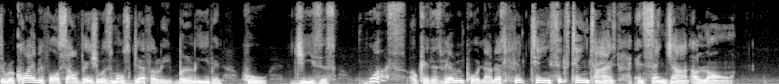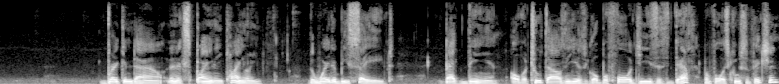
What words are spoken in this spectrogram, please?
the requirement for salvation was most definitely believing who Jesus was. Okay, that's very important. Now that's 15, 16 times in St. John alone breaking down and explaining plainly the way to be saved back then, over 2,000 years ago, before Jesus' death, before his crucifixion,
